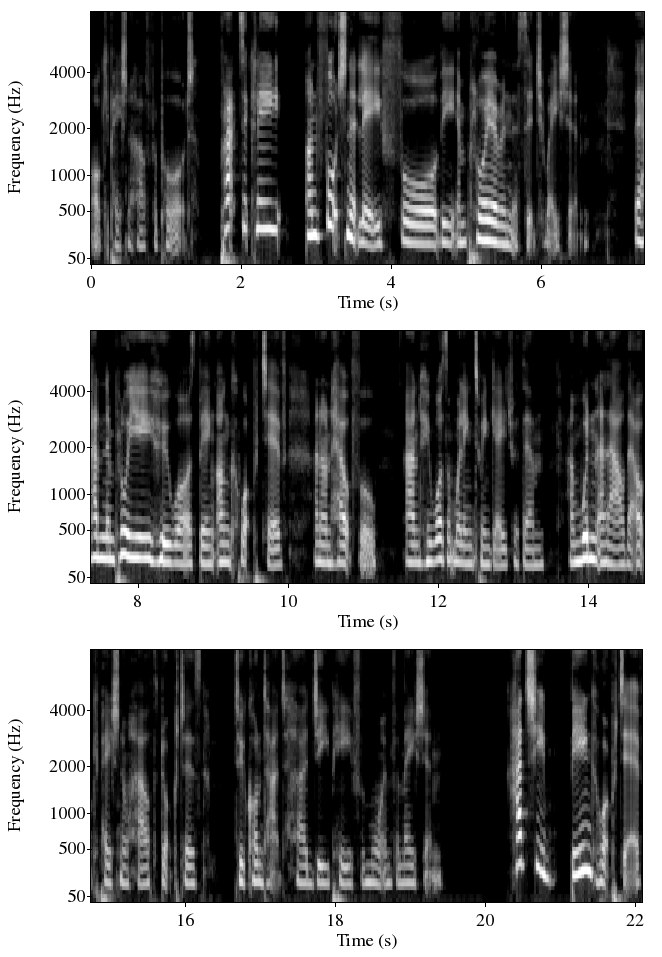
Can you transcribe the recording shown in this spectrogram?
occupational health report. Practically, unfortunately for the employer in this situation, they had an employee who was being uncooperative and unhelpful and who wasn't willing to engage with them and wouldn't allow their occupational health doctors to contact her GP for more information. Had she been cooperative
